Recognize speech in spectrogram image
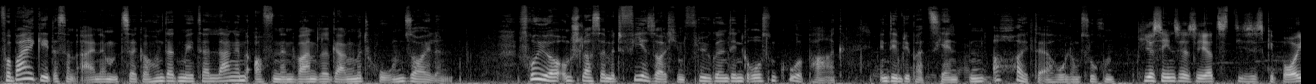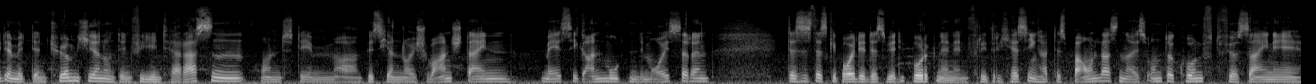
Vorbei geht es an einem ca. 100 Meter langen offenen Wandelgang mit hohen Säulen. Früher umschloss er mit vier solchen Flügeln den großen Kurpark, in dem die Patienten auch heute Erholung suchen. Hier sehen Sie also jetzt dieses Gebäude mit den Türmchen und den vielen Terrassen und dem äh, bisschen Neuschwanstein mäßig anmutendem Äußeren. Das ist das Gebäude, das wir die Burg nennen. Friedrich Hessing hat es bauen lassen als Unterkunft für seine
